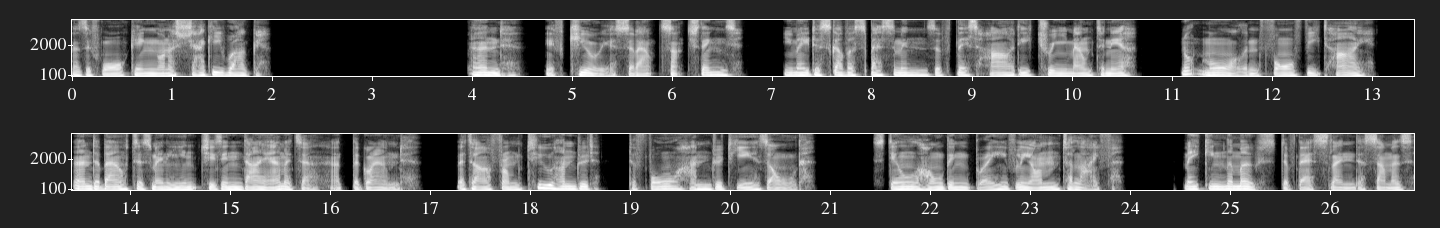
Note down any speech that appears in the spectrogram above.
as if walking on a shaggy rug. And, if curious about such things, you may discover specimens of this hardy tree mountaineer, not more than four feet high, and about as many inches in diameter at the ground, that are from 200 to 400 years old, still holding bravely on to life, making the most of their slender summers,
